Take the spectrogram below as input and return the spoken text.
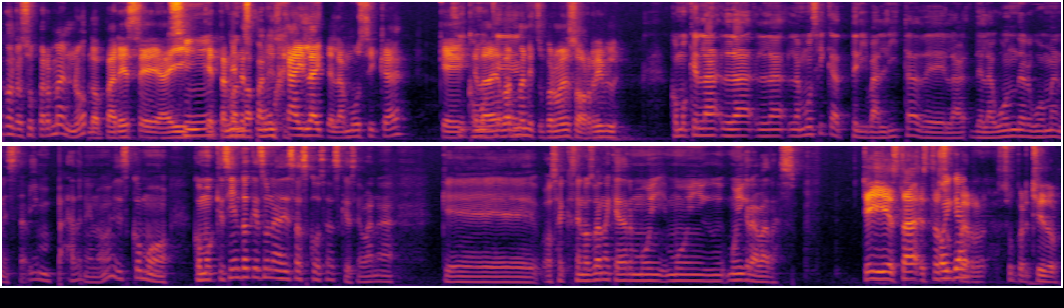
contra Superman, ¿no? Lo aparece ahí, Sí, que también es cuando como un highlight de la música, que, Sí, que la de que- Batman y Superman es horrible. Como que la, la, la, la música tribalita de la, de la Wonder Woman está bien padre, ¿no? Es como, como que siento que es una de esas cosas que se van a. que. O sea, que se nos van a quedar muy, muy, muy grabadas. Sí, está súper súper chido.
